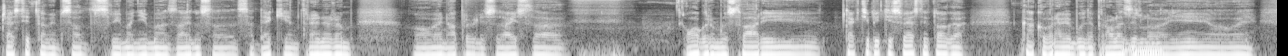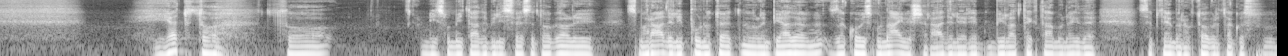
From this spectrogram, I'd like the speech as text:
čestitam im sad svima njima zajedno sa, sa Dekijem, trenerom, ovaj, napravili su zaista ogromnu stvar i tek će biti svesni toga kako vreme bude prolazilo i ovaj i eto to to nismo mi tada bili svesni toga, ali smo radili puno, to je olimpijada za koju smo najviše radili, jer je bila tek tamo negde septembar, oktobar, tako su, mm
